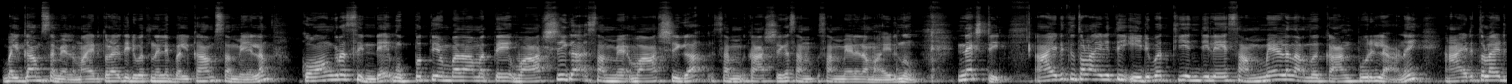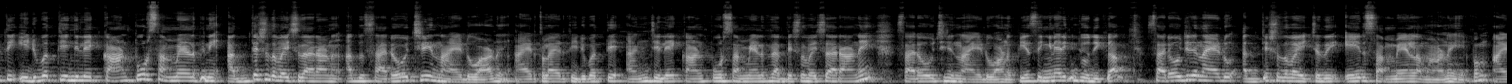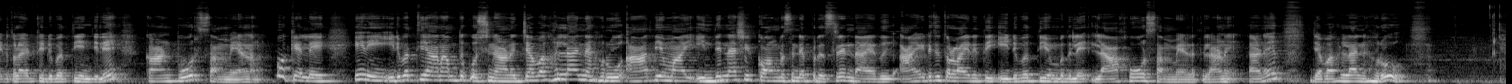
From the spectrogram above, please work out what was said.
ബൽഗാം സമ്മേളനം. ആയിരത്തി തൊള്ളായിരത്തി ഇരുപത്തിനാലിലെ ബൽഗാം സമ്മേളനം കോൺഗ്രസിന്റെ മുപ്പത്തി ഒമ്പതാമത്തെ വാർഷിക സമ്മേ വാർഷിക കാർഷിക സമ്മേളനമായിരുന്നു. നെക്സ്റ്റ് ആയിരത്തി തൊള്ളായിരത്തി ഇരുപത്തിയഞ്ചിലെ സമ്മേളനം നടന്നത് കാൺപൂരിലാണ്. ആയിരത്തി തൊള്ളായിരത്തി ഇരുപത്തിയഞ്ചിലെ കാൺപൂർ സമ്മേളനത്തിന് അധ്യക്ഷത വഹിച്ചതാരാണ്? അത് സരോജിനി നായിഡു ആണ് ആയിരത്തി തൊള്ളായിരത്തി ഇരുപത്തി അഞ്ചിലെ കാൺപൂർ സമ്മേളനത്തിന് അധ്യക്ഷത വഹിച്ചതാരാണ്? സരോജിനി നായിഡു ആണ് പി എസ് ഇങ്ങനെയായിരിക്കും ചോദിക്കുക. സരോജിനി നായിഡു അധ്യക്ഷത വഹിച്ചത് ഏത് സമ്മേളനമാണ്? അപ്പം ആയിരത്തി തൊള്ളായിരത്തി ഇരുപത്തി അഞ്ചിലെ കാൺപൂർ സമ്മേളനം. ഓക്കെ അല്ലേ? ഇനി ഇരുപത്തിയാറാമത്തെ ക്വസ്റ്റ്യൻ ആണ്. ജവഹർലാൽ നെഹ്റു ആദ്യമായി ഇന്ത്യൻ നാഷണൽ കോൺഗ്രസിന്റെ പ്രസിഡന്റ് ആയത് ആയിരത്തി തൊള്ളായിരത്തി ഇരുപത്തി ഒമ്പതിലെ ലാഹോർ സമ്മേളനത്തിലാണ്. ആണ് ജവഹർലാൽ നെഹ്റു.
